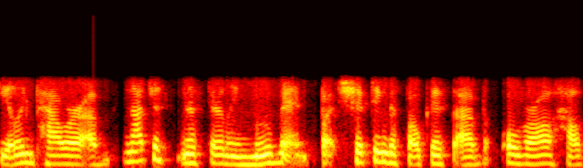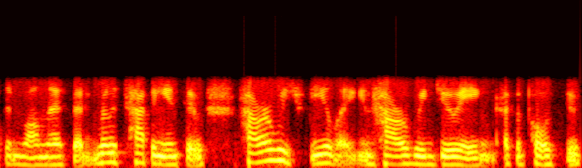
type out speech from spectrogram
healing power of not just necessarily movement, but shifting the focus of overall health and wellness and really tapping into how are we feeling and how are we doing as opposed to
